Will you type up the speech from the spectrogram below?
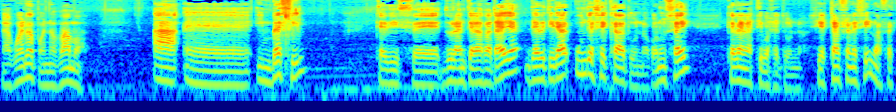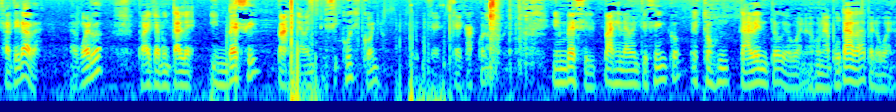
¿De acuerdo? Pues nos vamos a eh, imbécil, que dice, durante las batallas debe tirar un de 6 cada turno, con un 6 queda en activo ese turno. Si está en frenesí, no hace esta tirada. ¿De acuerdo? Pues hay que apuntarle imbécil, página 25. Uy, coño. Qué, casco Imbécil, página 25. Esto es un talento que, bueno, es una putada, pero bueno.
